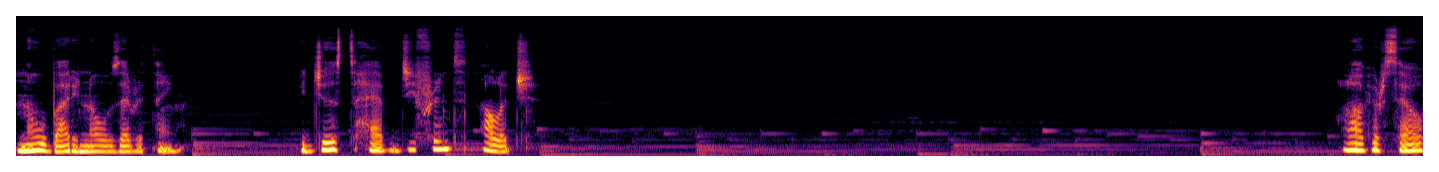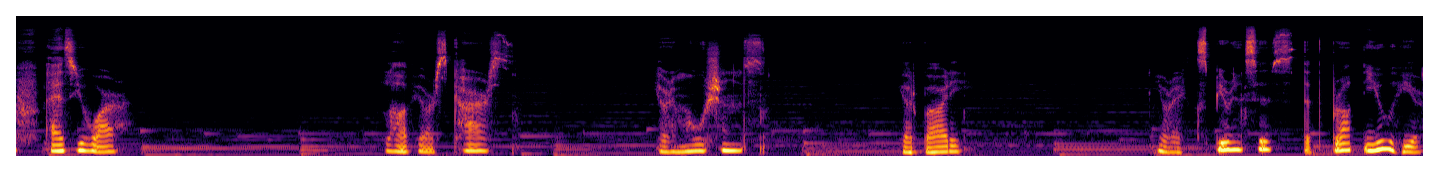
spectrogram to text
Nobody knows everything. We just have different knowledge. Love yourself as you are. Love your scars your emotions, your body, your experiences that brought you here.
